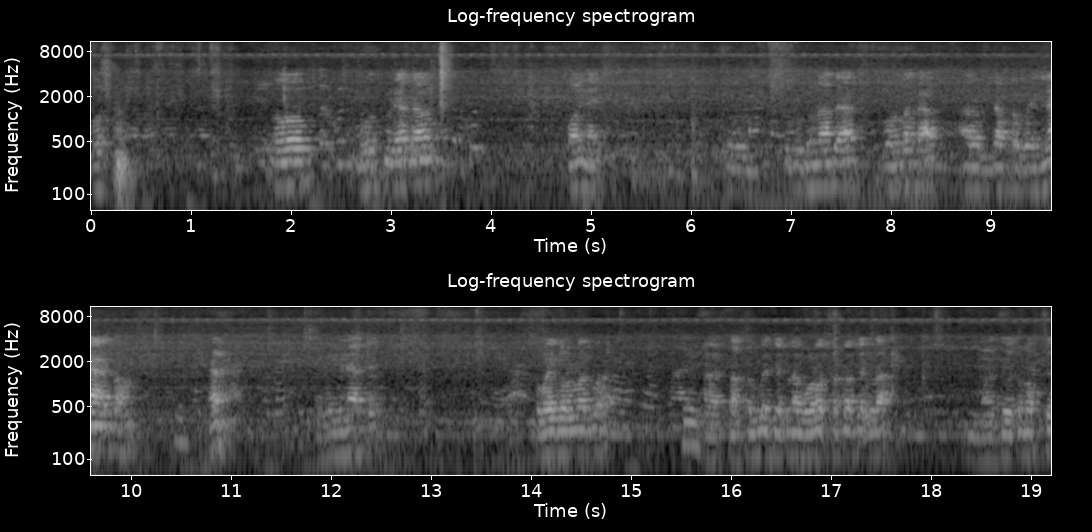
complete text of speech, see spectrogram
বহুত মিডিয়াটা হয় নাই তো শুধু ধুনাদা বড়দাদা আর ডাক্তার বেগনা আছে তখন হ্যাঁ বেগনা আছে সবাই গরম লাগবে আর তার সঙ্গে যেগুলা বড় ছোট যেগুলা যেগুলো হচ্ছে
